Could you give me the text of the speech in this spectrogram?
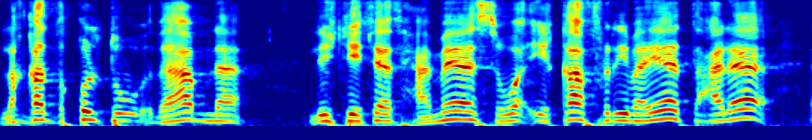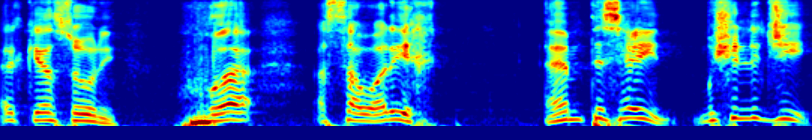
لقد قلت ذهبنا لاجتثاث حماس وإيقاف الرمايات على الكيان الصهيوني. والصواريخ ام 90 مش اللي تجي.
